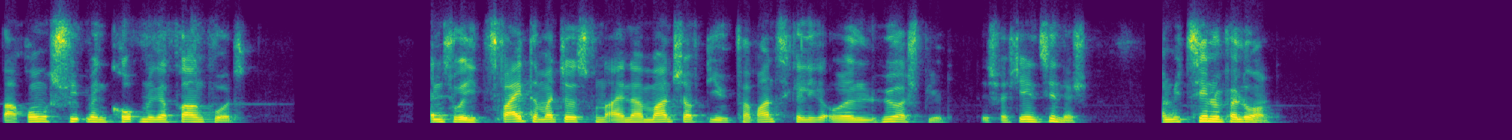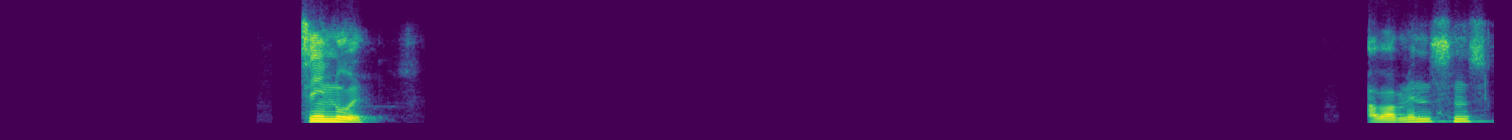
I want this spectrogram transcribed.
Warum spielt man Gruppenliga Frankfurt? Sogar die zweite Mannschaft ist von einer Mannschaft, die Verbandsliga oder höher spielt. Ich verstehe den Sinn nicht. Haben die 10 und verloren. 10-0. Aber mindestens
